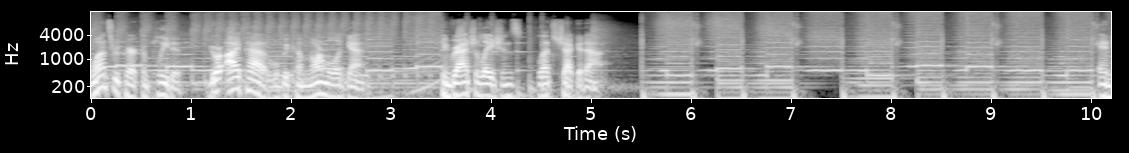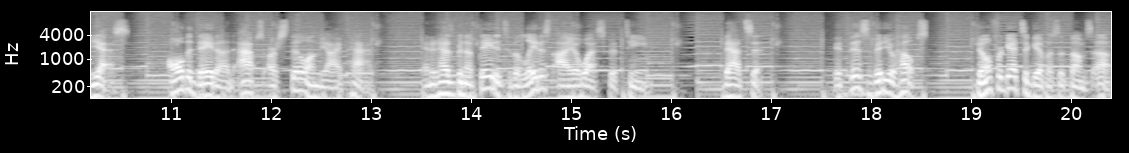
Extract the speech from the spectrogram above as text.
Once repair completed, your iPad will become normal again. Congratulations, let's check it out. And yes, all the data and apps are still on the iPad, and it has been updated to the latest iOS 15. That's it. If this video helps, don't forget to give us a thumbs up.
